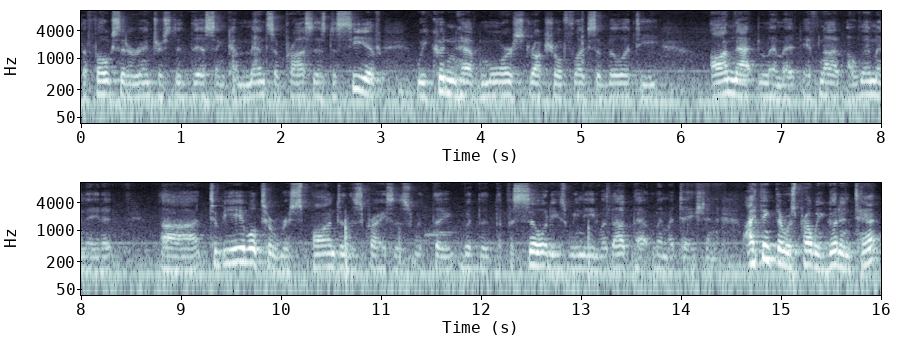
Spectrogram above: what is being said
the folks that are interested in this and commence a process to see if we couldn't have more structural flexibility on that limit, if not eliminate it, uh, to be able to respond to this crisis with the, with the- the facilities we need without that limitation. I think there was probably good intent,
